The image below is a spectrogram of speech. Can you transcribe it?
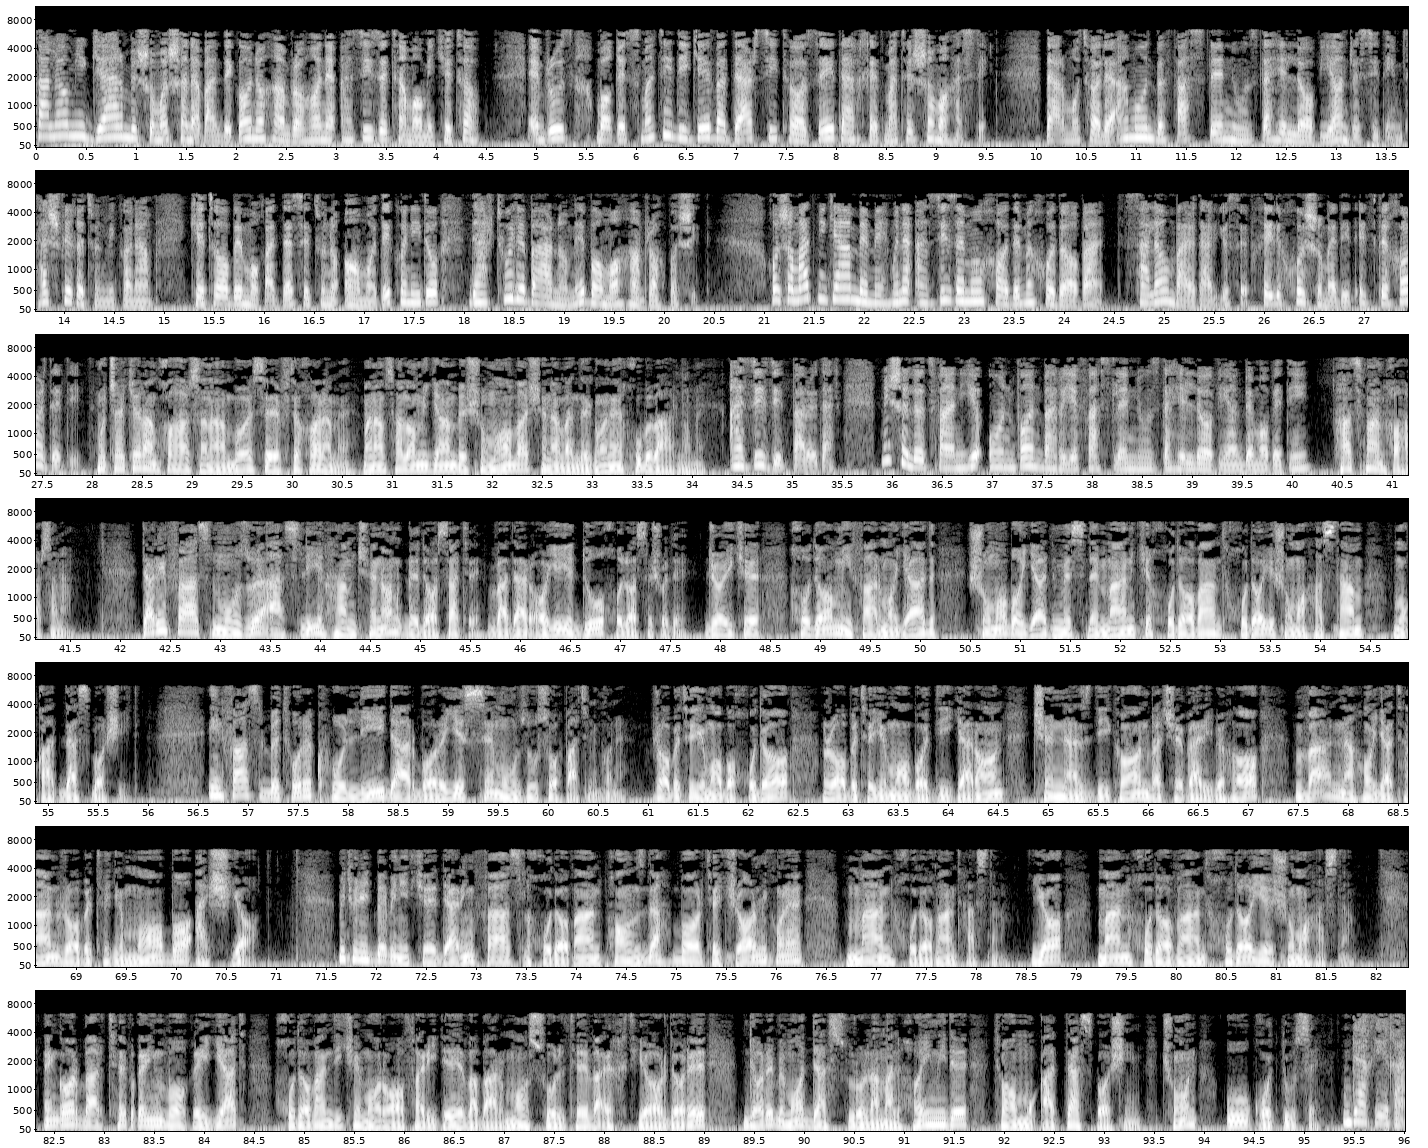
سلامی گرم به شما شنوندگان و همراهان عزیز تمام کتاب. امروز با قسمتی دیگه و درسی تازه در خدمت شما هستیم. در مطالعهمون به فصل 19 لاویان رسیدیم. تشویقتون می‌کنم کتاب مقدستون رو آماده کنید و در طول برنامه با ما همراه باشید. خوش آمد میگم به مهمون عزیزمون خادم خداوند. سلام برادر یوسف خیلی خوش اومدید افتخار دادید. متشکرم خواهر سنم باعث افتخارمه. منم سلام میگم به شما و شنوندگان خوب برنامه. عزیزید برادر میشه لطفا یه عنوان برای فصل 19 لاویان به ما بدین؟ حتما خواهر سنم. در این فصل موضوع اصلی همچنان قداسته و در آیه دو خلاصه شده جایی که خدا میفرماید شما باید مثل من که خداوند خدای شما هستم مقدس باشید. این فصل به طور کلی درباره سه موضوع صحبت می‌کنه. رابطه ما با خدا رابطه ما با دیگران چه نزدیکان و چه غریبه ها و نهایتا رابطه ما با اشیا. می‌تونید ببینید که در این فصل خداوند پانزده بار تکرار می‌کنه من خداوند هستم یا من خداوند خدای شما هستم. انگار بر طبق این واقعیت خداوندی که ما رو آفریده و بر ما سلطه و اختیار داره داره به ما دستور و میده تا مقدس باشیم چون او قدوسه. دقیقا.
